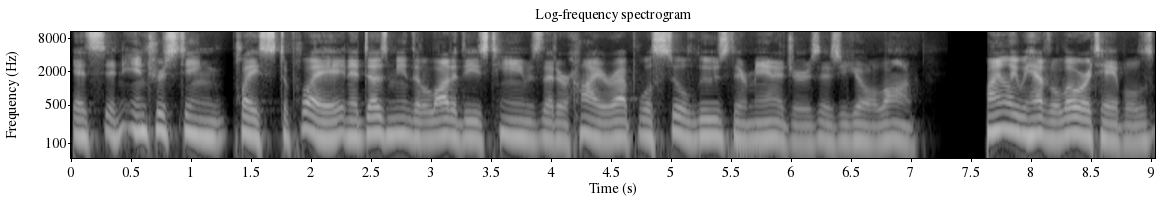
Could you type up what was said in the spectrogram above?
it's an interesting place to play, and it does mean that a lot of these teams that are higher up will still lose their managers as you go along. Finally, we have the lower tables.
